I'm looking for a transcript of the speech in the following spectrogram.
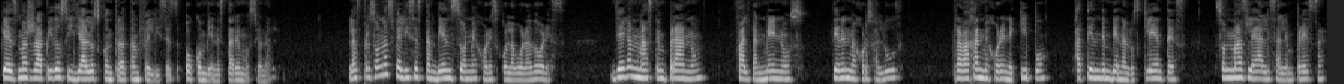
que es más rápido si ya los contratan felices o con bienestar emocional. Las personas felices también son mejores colaboradores. Llegan más temprano, faltan menos, tienen mejor salud, trabajan mejor en equipo, atienden bien a los clientes, son más leales a la empresa,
